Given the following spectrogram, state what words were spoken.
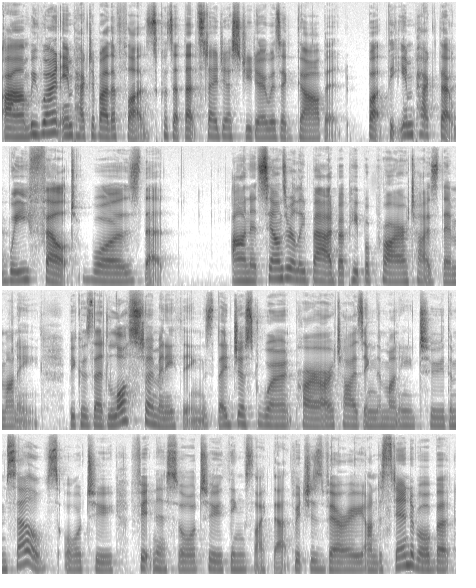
Um, we weren't impacted by the floods because at that stage our studio was at Garbutt. But the impact that we felt was that, and it sounds really bad, but people prioritized their money because they'd lost so many things. They just weren't prioritizing the money to themselves or to fitness or to things like that, which is very understandable. But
